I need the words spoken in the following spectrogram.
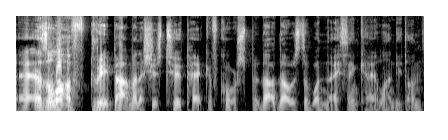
uh, there's a lot of great Batman issues to pick, of course, but that that was the one that I think I landed on.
